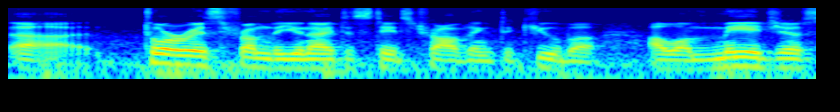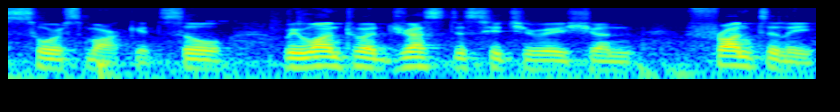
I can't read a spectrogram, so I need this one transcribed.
uh, tourists from the United States traveling to Cuba, our major source market. So we want to address the situation frontally.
